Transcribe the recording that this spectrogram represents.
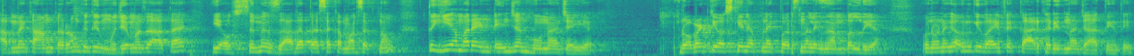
अब मैं काम कर रहा हूँ क्योंकि मुझे मज़ा आता है, या उससे मैं ज़्यादा पैसा कमा सकता हूँ। तो ये हमारा इंटेंशन होना चाहिए। रॉबर्ट की ने अपना एक पर्सनल एग्ज़ाम्पल दिया। उन्होंने कहा, उनकी वाइफ एक कार खरीदना चाहती थी।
